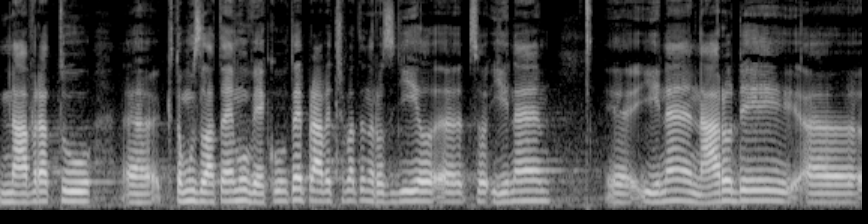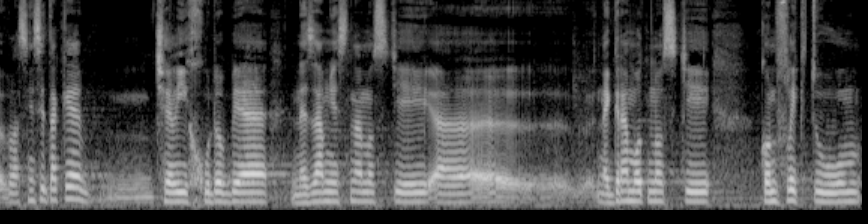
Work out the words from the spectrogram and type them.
návratu eh, k tomu zlatému věku. To je právě třeba ten rozdíl, eh, co jiné, eh, jiné národy vlastně si také čelí chudobě, nezaměstnanosti, negramotnosti, konfliktům,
